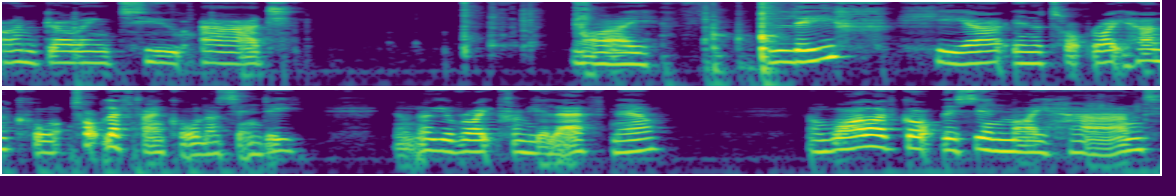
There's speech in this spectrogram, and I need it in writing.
I'm going to add my leaf here in the top right hand corner, top left hand corner, Cindy. You don't know your right from your left now. And while I've got this in my hand,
